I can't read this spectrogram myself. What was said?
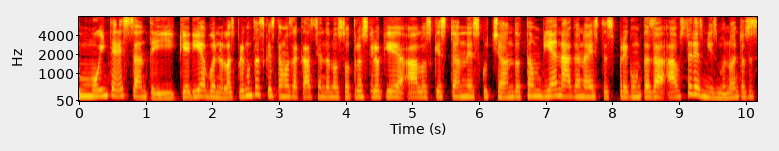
muy interesante y quería, bueno, las preguntas que estamos acá haciendo nosotros, creo que a los que están escuchando también hagan estas preguntas preguntas a, ustedes mismos, ¿no? Entonces,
